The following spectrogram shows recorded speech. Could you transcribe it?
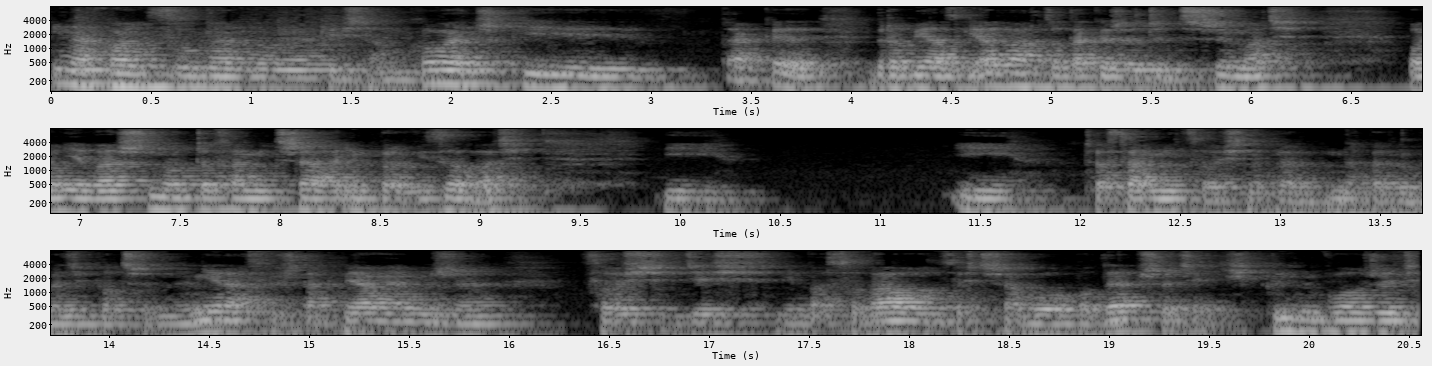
I na końcu będą jakieś tam kołeczki, takie drobiazgi, a warto takie rzeczy trzymać, ponieważ no, czasami trzeba improwizować i, i czasami coś na, na pewno będzie potrzebne. Nieraz już tak miałem, że coś gdzieś nie pasowało, coś trzeba było podeprzeć, jakiś klin włożyć.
